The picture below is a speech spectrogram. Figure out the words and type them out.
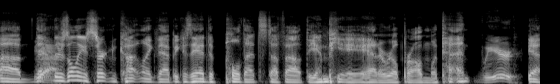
um, th- Yeah. there's only a certain cut like that because they had to pull that stuff out the MPAA had a real problem with that Weird. yeah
